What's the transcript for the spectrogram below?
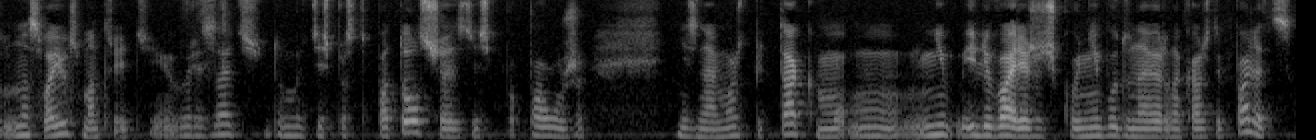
на свою смотреть и вырезать. Думаю, здесь просто потолще, а здесь по поуже. Не знаю, может быть так. Не, или варежечку. Не буду, наверное, каждый палец.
